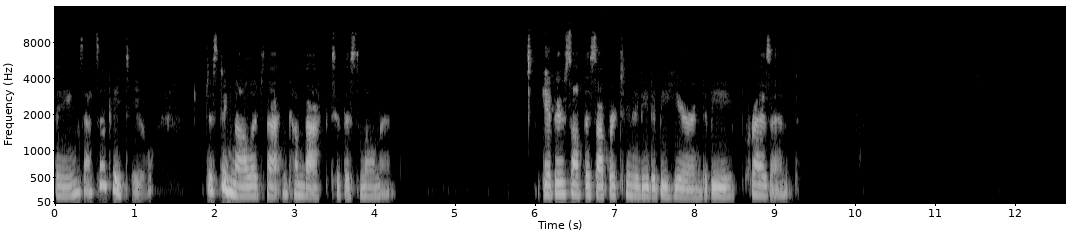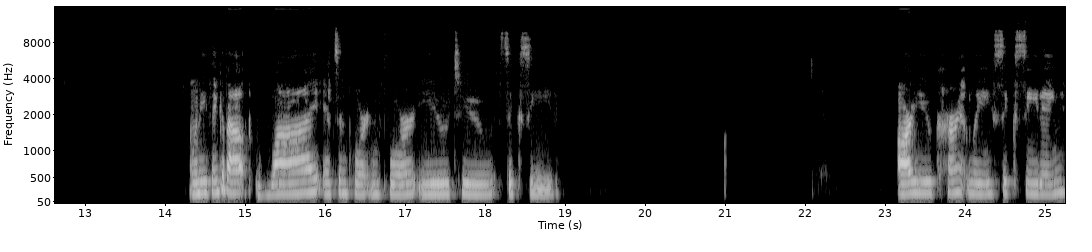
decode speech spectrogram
things, that's okay too. Just acknowledge that and come back to this moment. Give yourself this opportunity to be here and to be present. When you think about why it's important for you to succeed, are you currently succeeding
